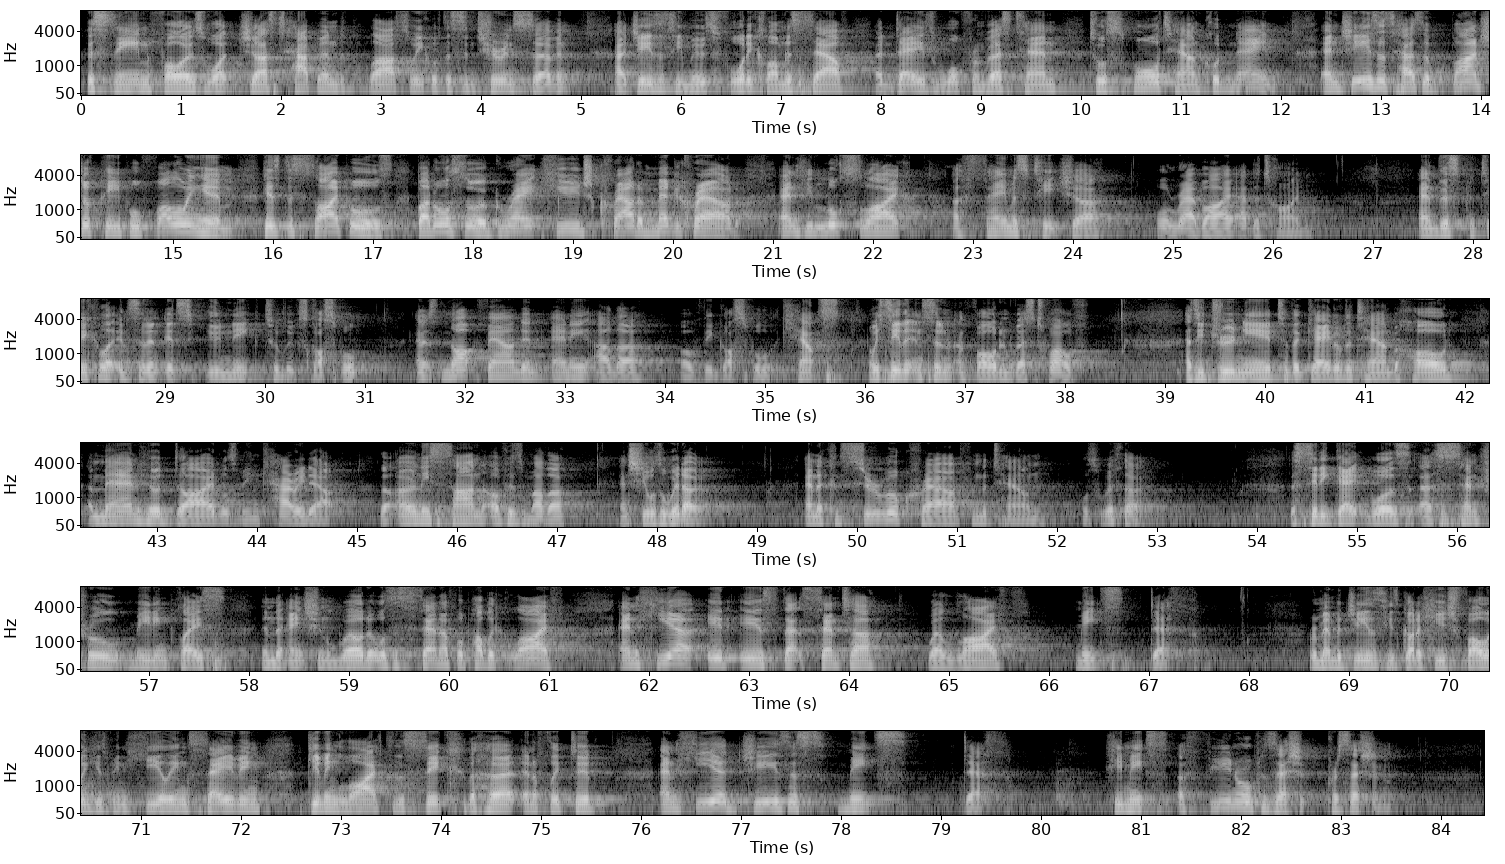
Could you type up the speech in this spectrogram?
This scene follows what just happened last week with the centurion's servant. Uh, Jesus, he moves 40 kilometers south, a day's walk from verse 10, to a small town called Nain. And Jesus has a bunch of people following him, his disciples, but also a great, huge crowd, a mega crowd. And he looks like a famous teacher or rabbi at the time. And this particular incident, it's unique to Luke's gospel, and it's not found in any other of the gospel accounts. And we see the incident unfold in verse 12. As he drew near to the gate of the town, behold, a man who had died was being carried out, the only son of his mother, and she was a widow. And a considerable crowd from the town was with her. The city gate was a central meeting place in the ancient world. It was a center for public life. And here it is that center where life meets death. Remember, Jesus, he's got a huge following. He's been healing, saving, giving life to the sick, the hurt, and afflicted. And here, Jesus meets death. He meets a funeral procession.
